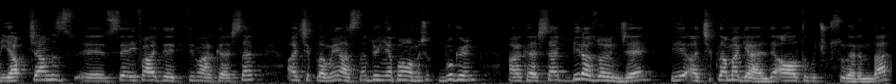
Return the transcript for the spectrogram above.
yapacağımız e, size ifade ettiğim arkadaşlar açıklamayı aslında dün yapamamıştık. Bugün arkadaşlar biraz önce bir açıklama geldi 6.5 sularında.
